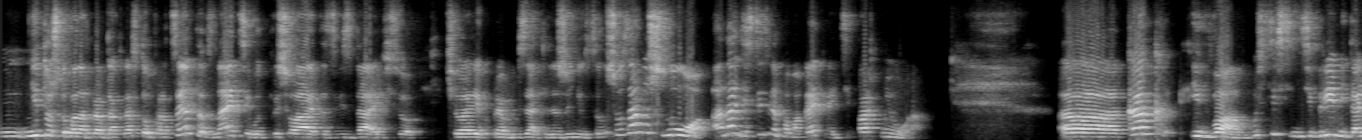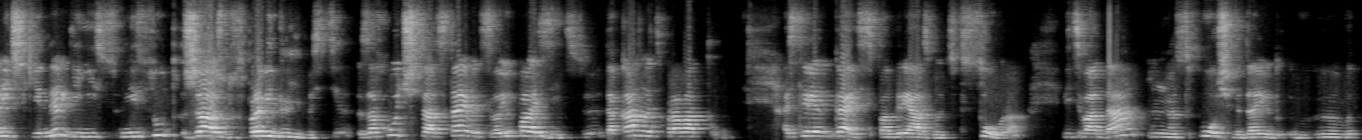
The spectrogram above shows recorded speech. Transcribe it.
не то чтобы она прям так на сто процентов знаете вот пришла эта звезда и все человек прям обязательно женился вышел замуж но она действительно помогает найти партнера. А, как и в августе в сентябре металлические энергии несут жажду справедливости захочется отстаивать свою позицию доказывать правоту остерегайтесь погрязнуть в ссорах ведь вода с почвы дают э, вот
